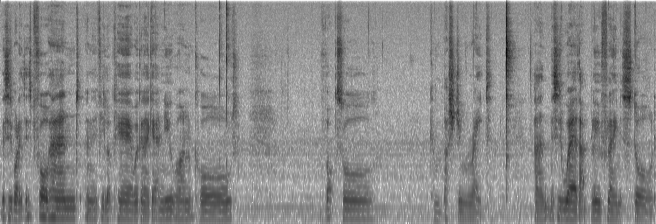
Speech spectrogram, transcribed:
This is what it is beforehand, and if you look here, we're going to get a new one called Voxel combustion rate and this is where that blue flame is stored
